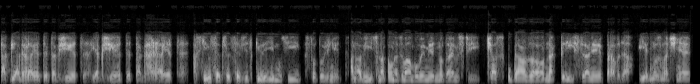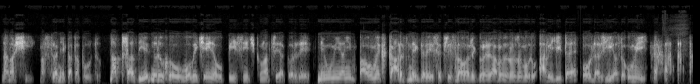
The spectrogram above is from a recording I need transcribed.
Tak, jak hrajete, tak žijete. Jak žijete, tak hrajete. A s tím se přece vždycky lidi musí stotožnit. A navíc, nakonec vám povím jedno tajemství. Čas ukázal, na které straně je pravda. Jednoznačně na naší, na straně katapultu. Napsat jednoduchou, obyčejnou písničku na tři akordy neumí ani Paul McCartney, který se přiznal a řekl nedávno do rozhovoru. A vidíte, Olda Žíha to umí.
